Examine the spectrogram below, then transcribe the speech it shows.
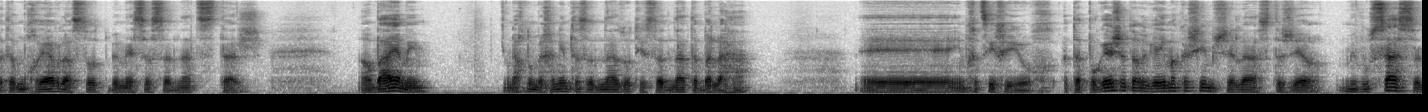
אתה מחויב לעשות במסר סדנת סטאז'. ארבעה ימים, אנחנו מכנים את הסדנה הזאת סדנת הבלהה, עם חצי חיוך. אתה פוגש את הרגעים הקשים של הסטאג'ר, מבוסס על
